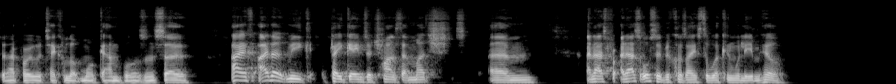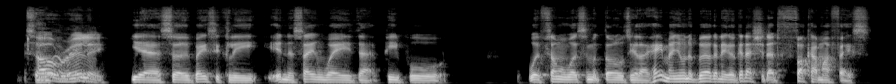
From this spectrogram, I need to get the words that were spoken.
that I probably would take a lot more gambles. And so I I don't really play games of chance that much. Um, and that's and that's also because I used to work in William Hill. So oh, really? Yeah. So basically, in the same way that people, well, if someone works at McDonald's, you're like, "Hey, man, you want a burger?" And they go, "Get that shit that fuck out my face."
